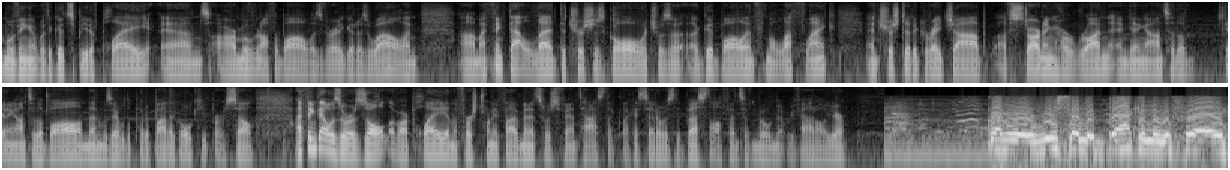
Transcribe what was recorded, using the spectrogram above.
moving it with a good speed of play, and our movement off the ball was very good as well. And um, I think that led to Trisha's goal, which was a, a good ball in from the left flank. And Trish did a great job of starting her run and getting onto the getting onto the ball and then was able to put it by the goalkeeper. So I think that was a result of our play in the first 25 minutes was fantastic. Like I said, it was the best offensive movement we've had all year. Glover will resend it back into the fray.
